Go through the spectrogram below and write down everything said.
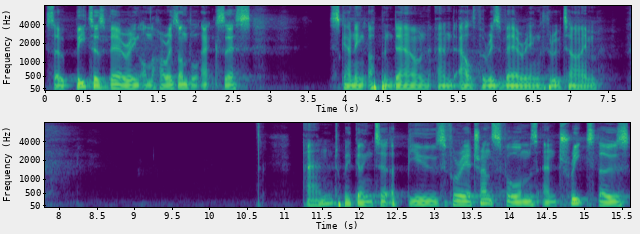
So beta's varying on the horizontal axis, scanning up and down, and alpha is varying through time. And we're going to abuse Fourier transforms and treat those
